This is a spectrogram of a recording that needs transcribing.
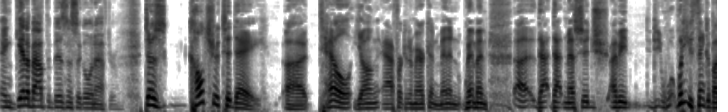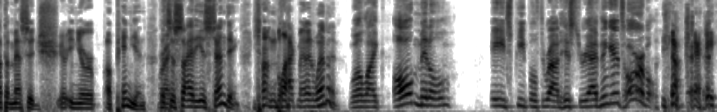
and get about the business of going after them. Does culture today uh, tell young African American men and women uh, that that message? I mean, do you, what do you think about the message, in your opinion, that right. society is sending young black men and women? Well, like all middle aged people throughout history, I think it's horrible. Okay.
